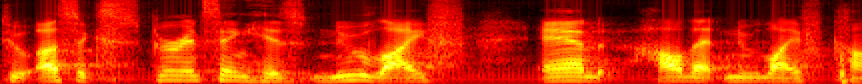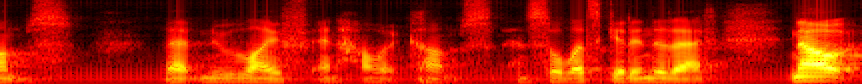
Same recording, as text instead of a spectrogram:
to us experiencing his new life and how that new life comes. That new life and how it comes. And so let's get into that. Now,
